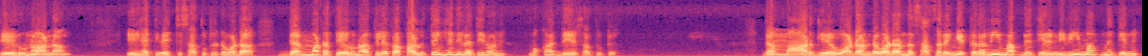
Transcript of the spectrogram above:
තේරුණා නම් ඒ ඇති වෙච්ච සතුටට වඩා දැන් මට තේරුණා කියලා එකක් අලුතෙන් හැදිලා තියෙනවනේ. මොකක්ද ඒ සතුට? දැන් මාර්ගයේ වඩන්න වඩන්න සසරෙන් එතර වීමක් නැතිනේ නිවීමක් නැතිනේ.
